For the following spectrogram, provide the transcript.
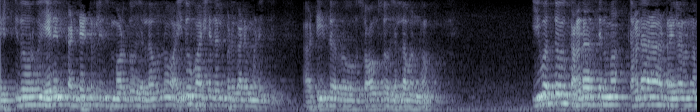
ಎಷ್ಟು ಇದುವರೆಗೂ ಏನೇನು ಕಂಟೆಂಟ್ ರಿಲೀಸ್ ಮಾಡೋದು ಎಲ್ಲವನ್ನು ಐದು ಭಾಷೆನಲ್ಲಿ ಬಿಡುಗಡೆ ಮಾಡಿದ್ವಿ. ಟೀಸರು ಸಾಂಗ್ಸು ಎಲ್ಲವನ್ನು. ಇವತ್ತು ಕನ್ನಡ ಸಿನಿಮಾ, ಕನ್ನಡ ಟ್ರೈಲರನ್ನು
